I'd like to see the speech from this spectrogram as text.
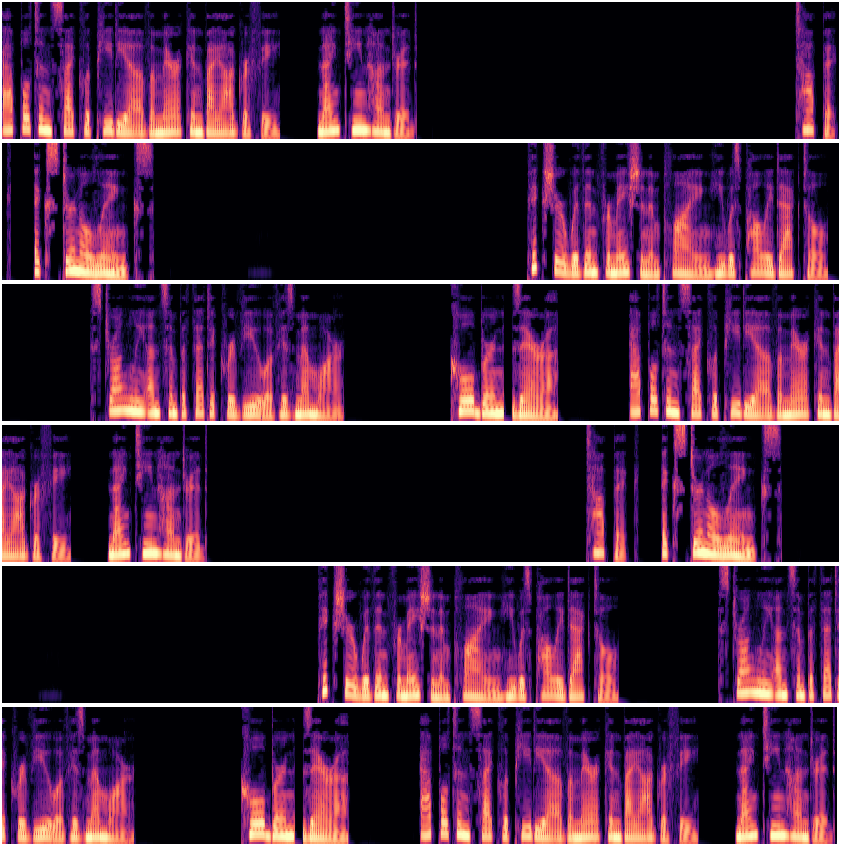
Appleton Cyclopedia of American Biography. 1900. Topic: External links. Picture with information implying he was polydactyl Strongly unsympathetic review of his memoir Colburn, Zerah. Appleton Cyclopedia of American Biography. 1900. External links Picture with information implying he was polydactyl Strongly unsympathetic review of his memoir Colburn, Zerah. Appleton Cyclopedia of American Biography. 1900.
